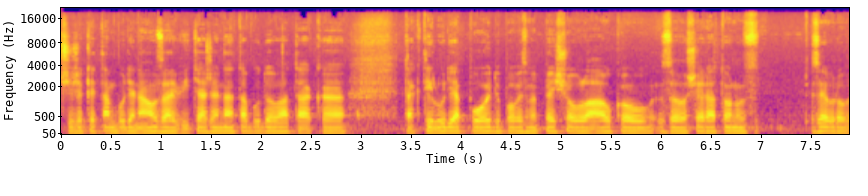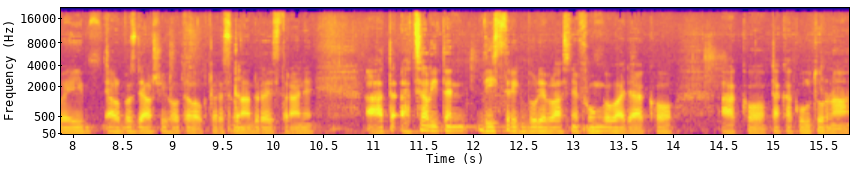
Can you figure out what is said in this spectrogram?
čiže keď tam bude naozaj vyťažená tá budova, tak, e, tak tí ľudia pôjdu povedzme pešou lávkou z Sheratonu, z, z Eurovej alebo z ďalších hotelov, ktoré sú na druhej strane. A, t- a celý ten distrikt bude vlastne fungovať ako, ako taká kultúrna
